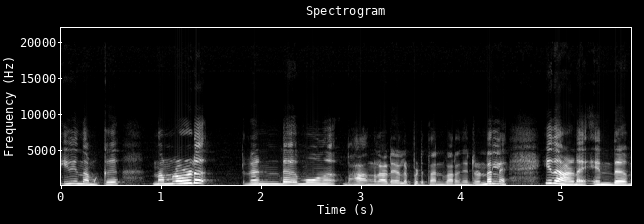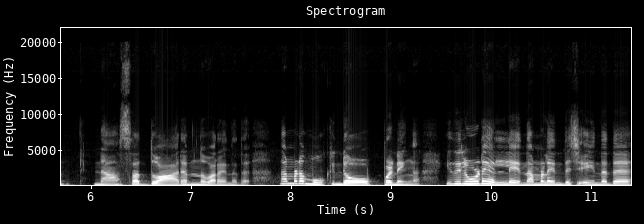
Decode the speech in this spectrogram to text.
ഇനി നമുക്ക് നമ്മളോട് രണ്ട് മൂന്ന് ഭാഗങ്ങൾ അടയാളപ്പെടുത്താൻ പറഞ്ഞിട്ടുണ്ടല്ലേ? ഇതാണ് എന്ത്? നാസദ്വാരം എന്ന് പറയുന്നത്. നമ്മുടെ മൂക്കിന്റെ ഓപ്പണിങ് ഇതിലൂടെയല്ലേ നമ്മൾ എന്ത് ചെയ്യുന്നത്?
